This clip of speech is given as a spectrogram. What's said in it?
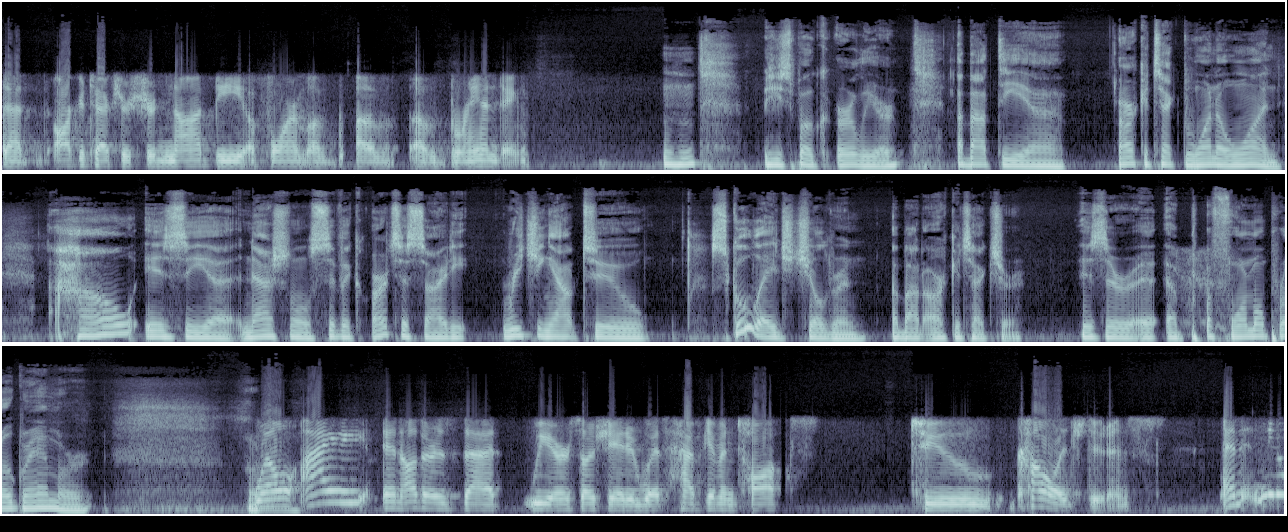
That architecture should not be a form of, of, of branding. Mm-hmm. You spoke earlier about the uh, Architect 101. How is the uh, National Civic Art Society reaching out to school age children about architecture? Is there a, a, a formal program or? Well, I and others that we are associated with have given talks to college students. And you know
